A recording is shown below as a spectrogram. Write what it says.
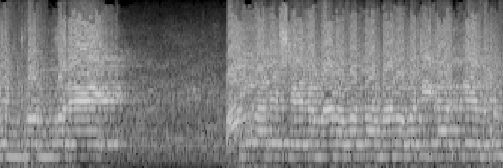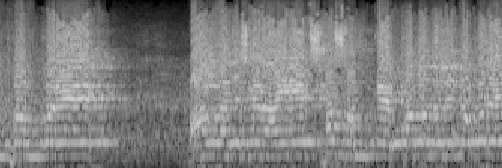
লুণ্ঠন করে, বাংলাদেশের মানবতা মানবাধিকারকে লুণ্ঠন করে, বাংলাদেশের আইনের শাসনকে পদদলিত করে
